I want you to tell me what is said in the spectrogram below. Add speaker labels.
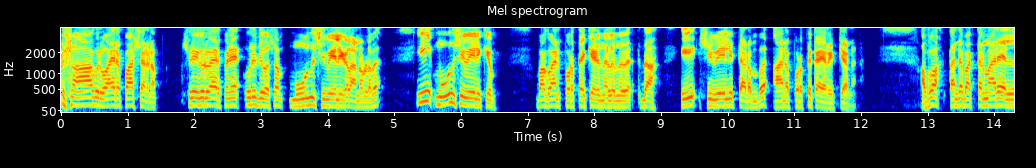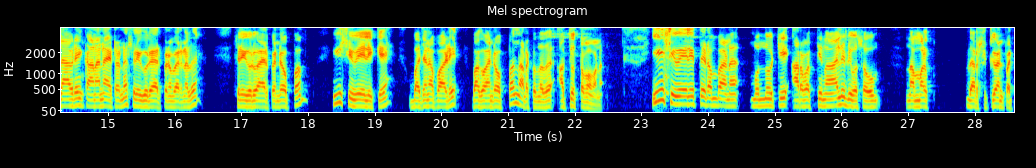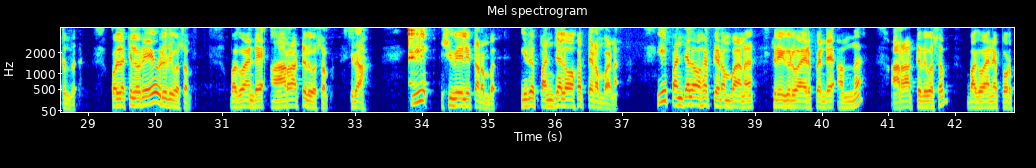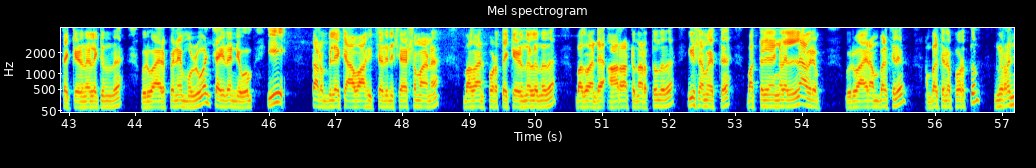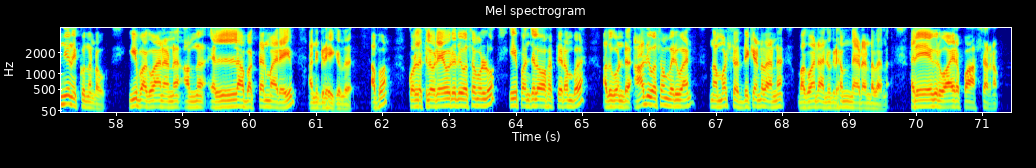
Speaker 1: കൃഷ്ണ ഗുരുവായൂരപ്പ ശരണം. ശ്രീ ഗുരുവായൂരപ്പന് ഒരു ദിവസം മൂന്ന് ശിവേലികളാണുള്ളത്. ഈ മൂന്ന് ശിവേലിക്കും ഭഗവാൻ പുറത്തേക്ക് എഴുന്നള്ളുന്നത് ഇതാ ഈ ശിവേലി തടമ്പ് ആനപ്പുറത്ത് കയറിയിട്ടാണ്. അപ്പോൾ തന്റെ ഭക്തന്മാരെ എല്ലാവരെയും കാണാനായിട്ടാണ് ശ്രീ ഗുരുവായൂരപ്പൻ വരുന്നത്. ശ്രീ ഗുരുവായൂരപ്പന്റെ ഒപ്പം ഈ ശിവേലിക്ക് ഭജന പാടി ഭഗവാന്റെ ഒപ്പം നടക്കുന്നത് അത്യുത്തമമാണ്. ഈ ശിവേലി തിടമ്പാണ് മുന്നൂറ്റി അറുപത്തിനാല് ദിവസവും നമ്മൾ ദർശിക്കുവാൻ പറ്റുന്നത്. കൊല്ലത്തിൽ ഒരേ ഒരു ദിവസം ഭഗവാന്റെ ആറാട്ട് ദിവസം. ഇതാ ഈ ശിവേലി തടമ്പ് ഇത് പഞ്ചലോഹത്തിടമ്പാണ്. ഈ പഞ്ചലോഹത്തിടമ്പാണ് ശ്രീ ഗുരുവായൂരപ്പന്റെ അന്ന് ആറാട്ട് ദിവസം ഭഗവാനെ പുറത്തേക്ക് എഴുന്നള്ളിക്കുന്നത്. ഗുരുവായൂരപ്പനെ മുഴുവൻ ചൈതന്യവും ഈ തടമ്പിലേക്ക് ആവാഹിച്ചതിന് ശേഷമാണ് ഭഗവാൻ പുറത്തേക്ക് എഴുന്നള്ളുന്നത് ഭഗവാന്റെ ആറാട്ട് നടത്തുന്നത്. ഈ സമയത്ത് ഭക്തജനങ്ങളെല്ലാവരും ഗുരുവായൂർ അമ്പലത്തിലും അമ്പലത്തിന്റെ പുറത്തും നിറഞ്ഞു നിൽക്കുന്നുണ്ടാവും. ഈ ഭഗവാനാണ് അന്ന് എല്ലാ ഭക്തന്മാരെയും അനുഗ്രഹിക്കുന്നത്. അപ്പോൾ കൊല്ലത്തിൽ ഒരേ ഒരു ദിവസമുള്ളൂ ഈ പഞ്ചലോഹത്തിടമ്പ് അതുകൊണ്ട് ആ ദിവസം വരുവാൻ നമ്മൾ ശ്രദ്ധിക്കേണ്ടതാണ് ഭഗവാന്റെ അനുഗ്രഹം നേടേണ്ടതാണ്. ഹരേ ഗുരുവായൂരപ്പ ശരണം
